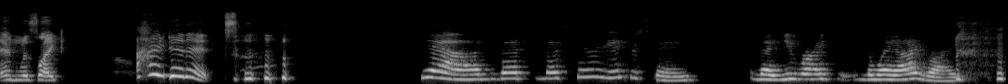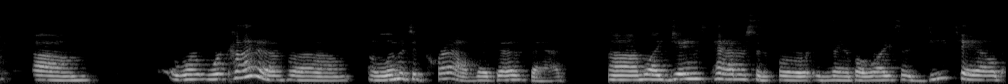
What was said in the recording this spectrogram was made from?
and was like, I did it. yeah, that's that's very interesting that you write the way I write. um, we're, we're kind of um, a limited crowd that does that. Um, like James Patterson, for example, writes a detailed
